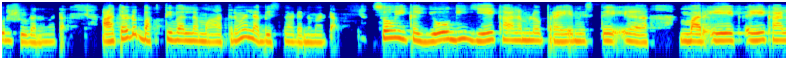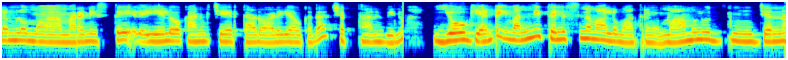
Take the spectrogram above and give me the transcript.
పురుషుడు అనమాట అతడు భక్తి వల్ల మాత్రమే లభిస్తాడనమాట. సో, ఇక యోగి ఏ కాలంలో ప్రయాణిస్తే మరి ఏ ఏ కాలంలో మరణిస్తే ఏ లోకానికి చేరుతాడో అడిగావు కదా! చెప్తాను విను. యోగి అంటే ఇవన్నీ తెలిసిన వాళ్ళు మాత్రమే. మామూలు జన్మ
